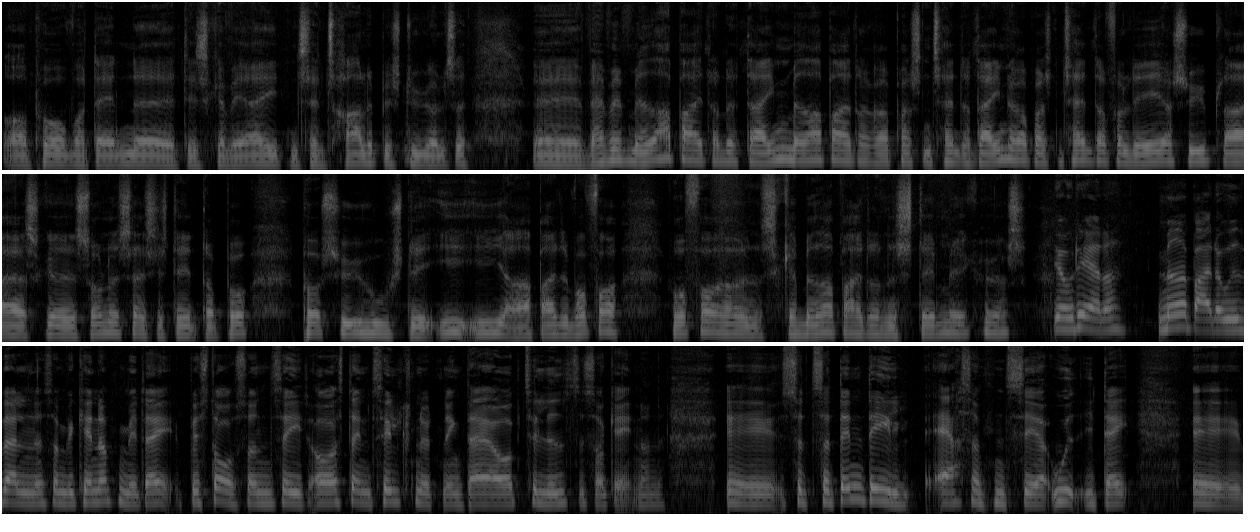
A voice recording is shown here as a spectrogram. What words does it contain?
og på, hvordan øh, det skal være i den centrale bestyrelse. Øh, hvad med medarbejderne? Der er ingen medarbejderrepræsentanter. Der er ingen repræsentanter for læger, sygeplejersker, sundhedsassistenter på, på sygehusene i, i arbejdet. Hvorfor, hvorfor skal medarbejdernes stemme ikke høres? Jo, det er der medarbejderudvalgene, som vi kender dem i dag, består sådan set, og også den tilknytning, der er op til ledelsesorganerne. Øh, så, så den del er, som den ser ud i dag. Øh,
